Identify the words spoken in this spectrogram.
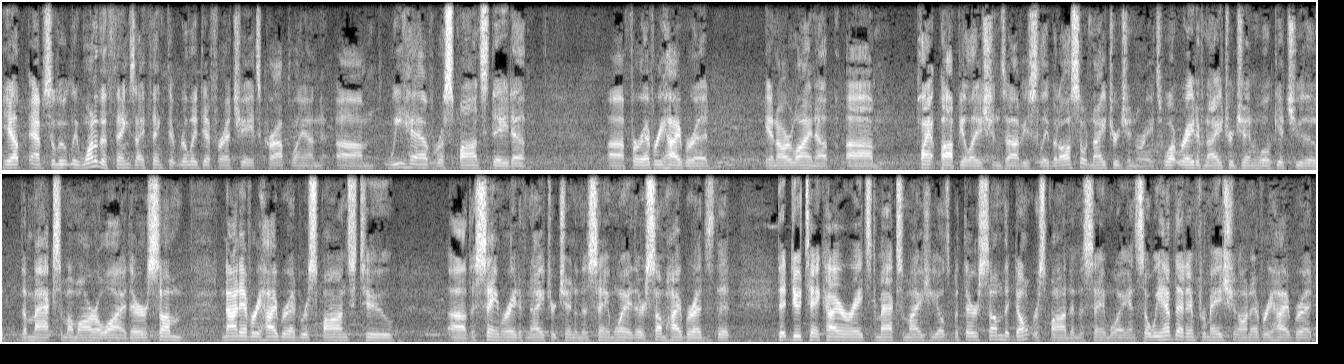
Yep, absolutely. One of the things I think that really differentiates Croplan, um, we have response data uh, for every hybrid in our lineup. Um, plant populations, obviously, but also nitrogen rates. What rate of nitrogen will get you the, the maximum ROI? There are some, not every hybrid responds to uh, the same rate of nitrogen in the same way. There are some hybrids that that do take higher rates to maximize yields, but there are some that don't respond in the same way. And so we have that information on every hybrid,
